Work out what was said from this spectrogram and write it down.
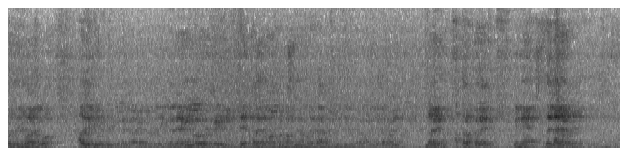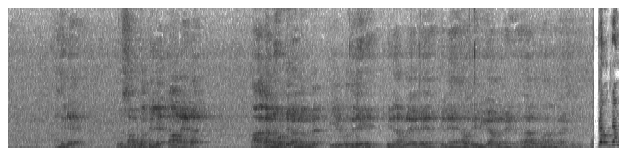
ഒരു സിനിമ ഇറങ്ങുമ്പോൾ അതിലേക്ക് വേണ്ടി വിവിധങ്ങളായ രൂപത്തിലേക്കുള്ള ലേഖനങ്ങൾ ഓരോരുത്തർ എഴുതിപ്പിച്ച് അതിന്റെ മഹത്വം പറഞ്ഞ് നമ്മളൊക്കെ ആകർഷിപ്പിച്ച് കാണിക്കുന്ന പണി ഉണ്ടായിരുന്നു. ഒരു പിന്നെ ഇതെല്ലാം ഞാൻ പറയുന്നത് അതിന്റെ ഒരു സമൂഹത്തിൽ കാണേണ്ട ആ കണ്ണുകൊണ്ട് കണ്ണുകൊണ്ട് ഈ രൂപത്തിലേക്ക് പിന്നെ നമ്മൾ പിന്നെ അവതരിപ്പിക്കാനുള്ള കഴിയും അതാണ് പ്രധാനപ്പെട്ട കാര്യം. പ്രോഗ്രാം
